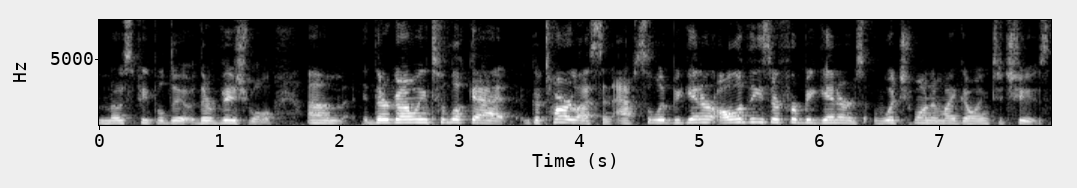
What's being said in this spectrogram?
Most people do. They're visual. Um, they're going to look at guitar lesson, absolute beginner. All of these are for beginners. Which one am I going to choose?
